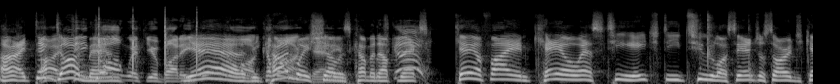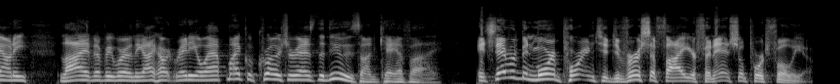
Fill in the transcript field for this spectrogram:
All right, ding All right, dong, ding man. dong with you, buddy. Yeah, the Come on, Conway Show is coming Let's up go. next. KFI and KOST HD2 Los Angeles, Orange County, live everywhere in the iHeartRadio app. Michael Crozier has the news on KFI. It's never been more important to diversify your financial portfolio.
